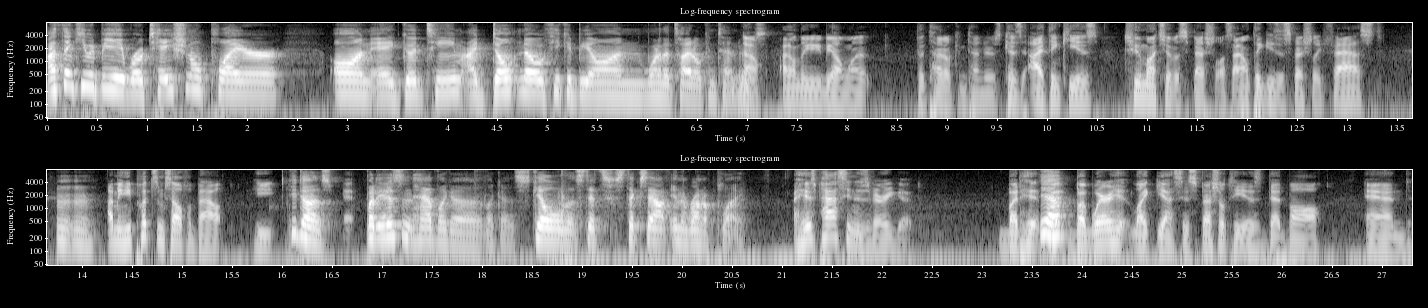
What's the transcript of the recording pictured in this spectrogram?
I think he would be a rotational player on a good team. I don't know if he could be on one of the title contenders. No, I don't think he could be on one of the title contenders because I think he is too much of a specialist. I don't think he's especially fast. Mm-mm. I mean, he puts himself about. He He does, but he doesn't have like a like a skill that sticks sticks out in the run of play. his passing is very good, but his, Yeah. but, but where he, like yes, his specialty is dead ball, and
